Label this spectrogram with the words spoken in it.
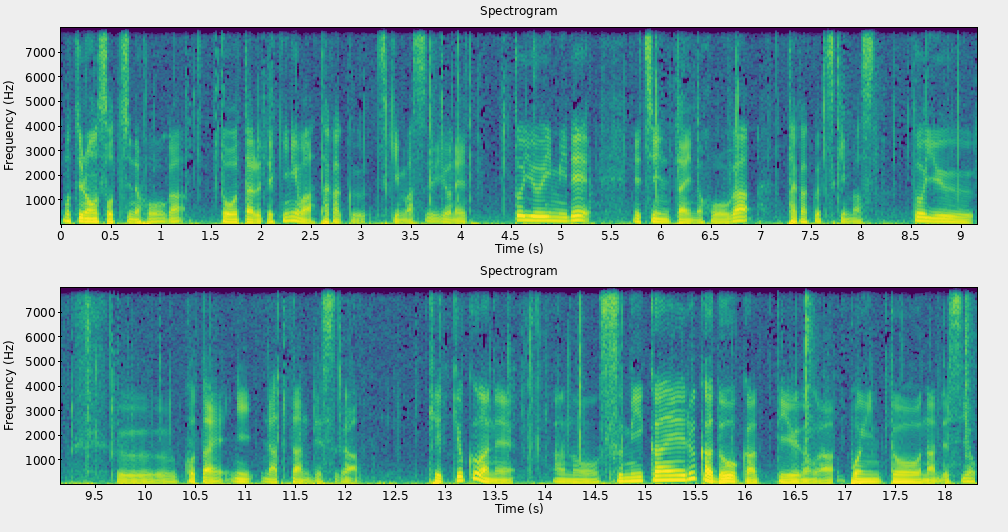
もちろんそっちの方がトータル的には高くつきますよねという意味で賃貸の方が高くつきますという答えになったんですが結局はねあの住み替えるかどうかっていうのがポイントなんですよ。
